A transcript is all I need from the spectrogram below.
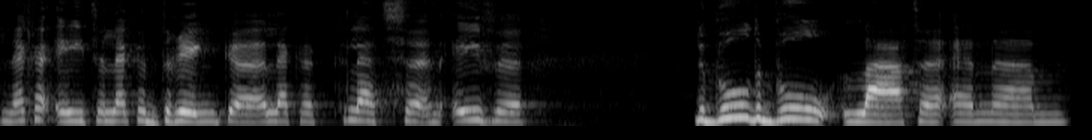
lekker eten, lekker drinken, lekker kletsen en even de boel de boel laten. En um,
